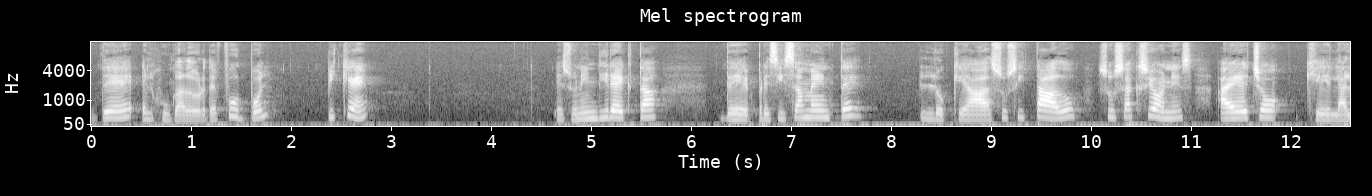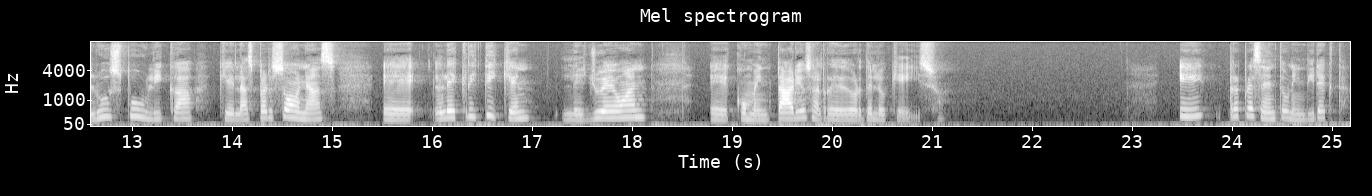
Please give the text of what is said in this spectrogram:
del el jugador de fútbol Piqué es una indirecta de precisamente lo que ha suscitado sus acciones, ha hecho que la luz pública, que las personas eh, le critiquen, le lluevan eh, comentarios alrededor de lo que hizo. Y representa una indirecta.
